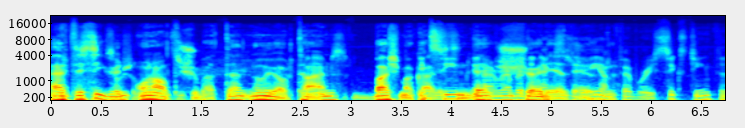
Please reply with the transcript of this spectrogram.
ertesi gün 16 Şubat'ta New York Times baş makalesinde şöyle yazıyordu. February 16th in the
